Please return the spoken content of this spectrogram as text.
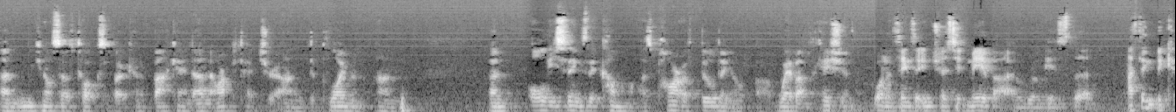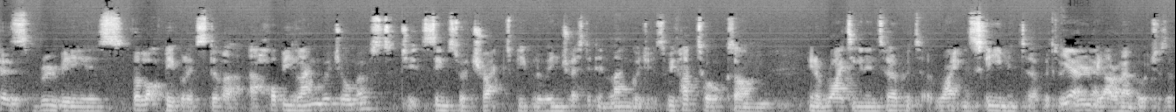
And we can also have talks about kind of back-end and architecture and deployment and and all these things that come as part of building a, a web application. one of the things that interested me about LRUG is that I think because Ruby is, for a lot of people, it's still a, a hobby language almost. It seems to attract people who are interested in languages. We've had talks on, you know, writing an interpreter, writing a scheme interpreter Yeah, Ruby. yeah. I remember, which was a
